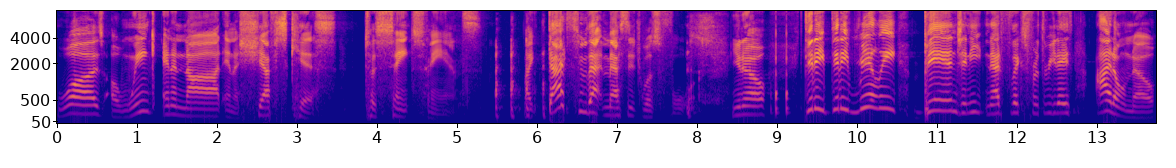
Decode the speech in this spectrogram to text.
was a wink and a nod and a chef's kiss to Saints fans. like that's who that message was for. You know, did he did he really binge and eat Netflix for 3 days? I don't know.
